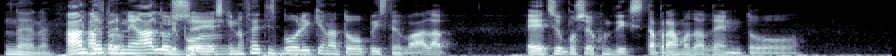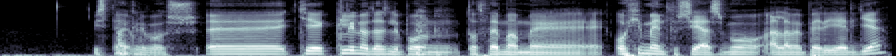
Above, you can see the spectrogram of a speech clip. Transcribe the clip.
Ναι, ναι. Αν Αυτό. το έπαιρνε άλλος Λοιπόν, σκηνοθέτης, μπορεί και να το πίστευα. Αλλά έτσι όπως έχουν δείξει τα πράγματα, δεν το πιστεύω. Ακριβώς. Ε, και κλείνοντας λοιπόν το θέμα με, όχι με ενθουσιασμό, αλλά με περιέργεια,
